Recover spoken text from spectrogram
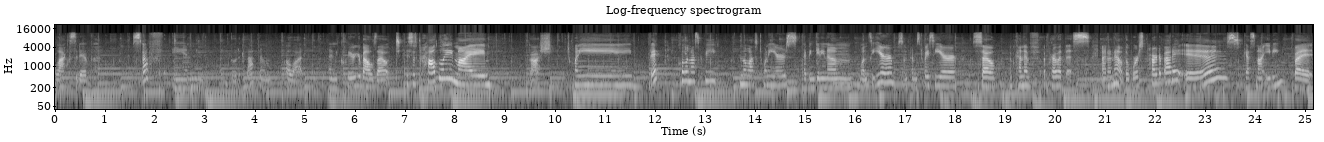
laxative stuff and go to the bathroom a lot and clear your bowels out. This is probably my, gosh, 25th colonoscopy in the last 20 years. I've been getting them once a year, sometimes twice a year. So I'm kind of a pro at this. I don't know, the worst part about it is, guess not eating, but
